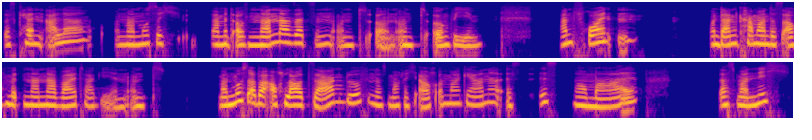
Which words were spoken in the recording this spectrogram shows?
das kennen alle und man muss sich damit auseinandersetzen und, und, und irgendwie anfreunden. Und dann kann man das auch miteinander weitergehen. Und man muss aber auch laut sagen dürfen, das mache ich auch immer gerne, es ist normal, dass man nicht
